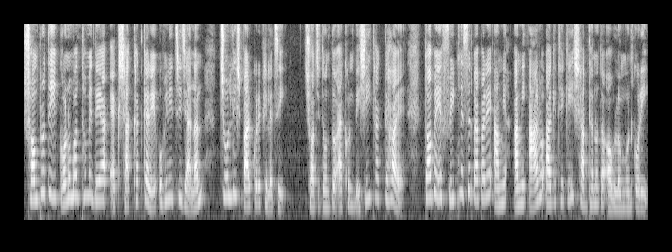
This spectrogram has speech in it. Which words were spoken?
সম্প্রতি গণমাধ্যমে দেয়া এক সাক্ষাৎকারে অভিনেত্রী জানান, চল্লিশ পার করে ফেলেছি। সচেতন তো এখন বেশিই থাকতে হয়। তবে ফিটনেসের ব্যাপারে আমি আমি আরও আগে থেকেই সাবধানতা অবলম্বন করি।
